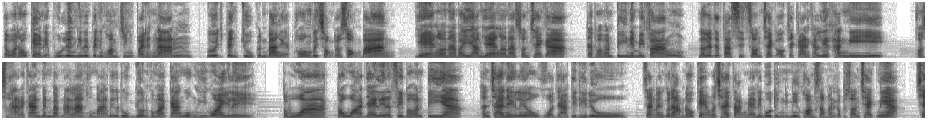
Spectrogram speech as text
แต่ว่าเท่าแก่เนี่ยพูดเรื่องที่ไม่เป็นความจริงออกไปทั้งนั้นไม่ว่าจะเป็นจูบกันบ้างแอบเข้าห้องไปสองต่อสองบ้าง แยงแล้วนะพยายามแยงแล้วนะซอนแชกอะแต่พอพันปีเนี่ยไม่ฟัง แล้วก็จะตัดสิทธิ์ซอนแชกออกจากการคัดเลือกครั้งนี้ พอสถานการณ์เป็นแบบนั้นร่างของบางนี่ก็ถูกโยนเข้ามากลางวงให้ไวเลยตวาดตวาดใหญ่เลยนะสิพระพันปีอะท่านชายเนี่ยเลยเอาขวดยาพิษให้ดู จากนั้นก็ถามเท่าแก่ว่าชายต่างแดนที่พูดถึงที่มีความสัมพันธ์กับซอนแช็กเนี่ยใช่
